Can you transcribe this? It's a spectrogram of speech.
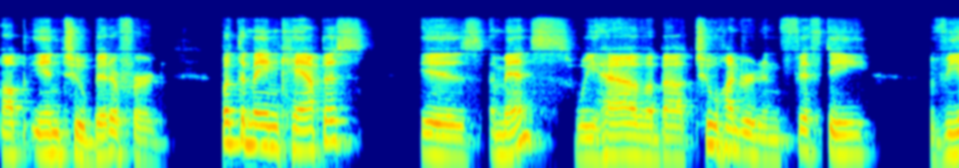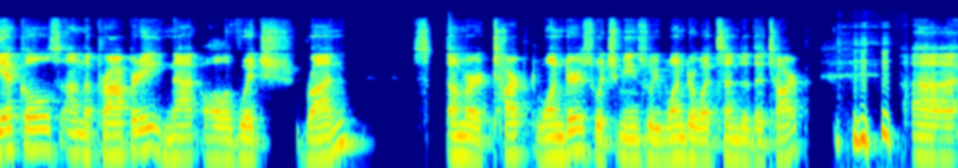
up into Biddeford. But the main campus is immense. We have about 250 vehicles on the property, not all of which run. Some are tarped wonders, which means we wonder what's under the tarp. uh,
